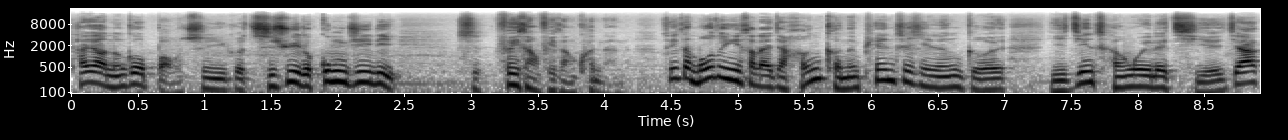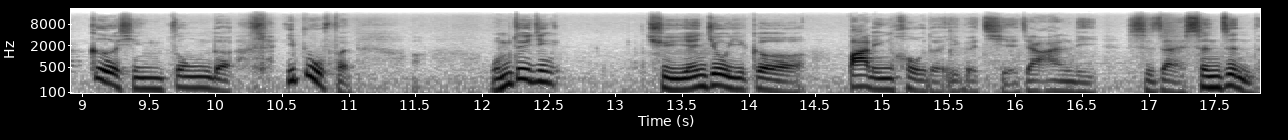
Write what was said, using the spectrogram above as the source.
他要能够保持一个持续的攻击力是非常非常困难的。所以在某种意义上来讲，很可能偏执型人格已经成为了企业家个性中的一部分。啊，我们最近去研究一个八零后的一个企业家案例，是在深圳的，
